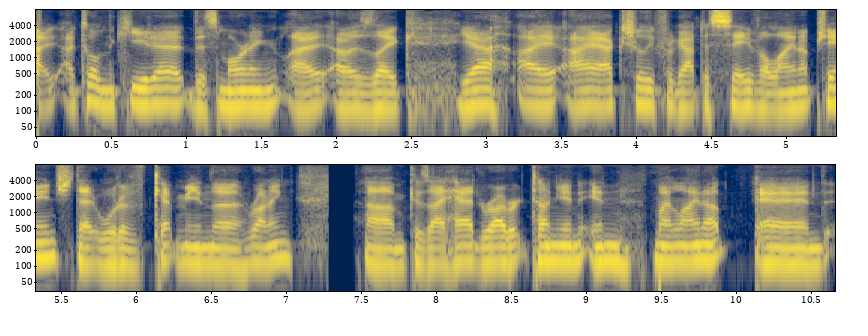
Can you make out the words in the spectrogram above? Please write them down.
I, I told Nikita this morning, I, I was like, yeah, I, I actually forgot to save a lineup change that would have kept me in the running because um, I had Robert Tonyan in my lineup and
